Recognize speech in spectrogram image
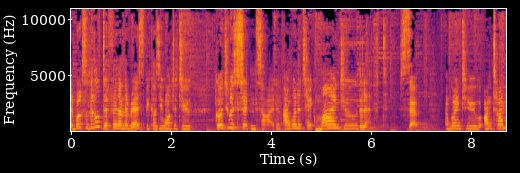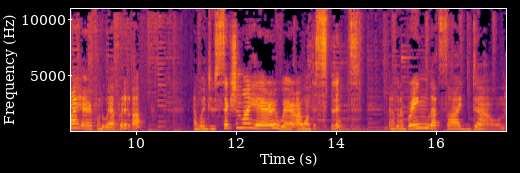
It works a little different than the rest because you want it to go to a certain side and I'm going to take mine to the left. So I'm going to untie my hair from the way I put it up I'm going to section my hair where I want the split and I'm going to bring that side down.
